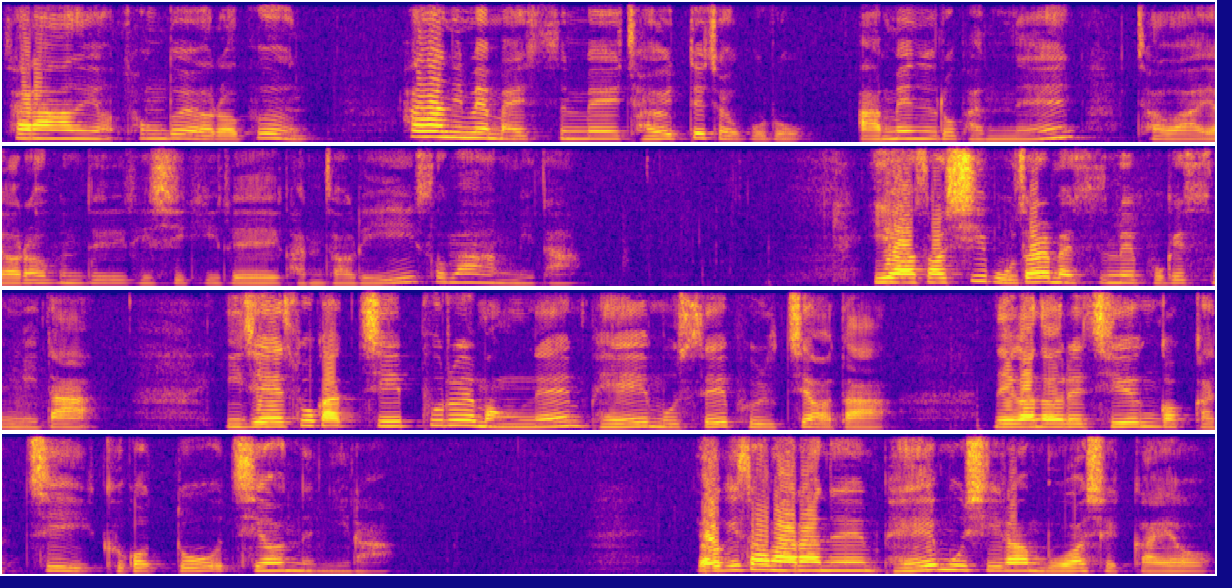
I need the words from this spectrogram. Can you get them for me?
사랑하는 성도 여러분, 하나님의 말씀을 절대적으로 아멘으로 받는 저와 여러분들이 되시기를 간절히 소망합니다. 이어서 15절 말씀을 보겠습니다. 이제 소같이 풀을 먹는 배의 못을 볼지어다. 내가 너를 지은 것 같이 그것도 지었느니라. 여기서 말하는 배의 못이란 무엇일까요?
